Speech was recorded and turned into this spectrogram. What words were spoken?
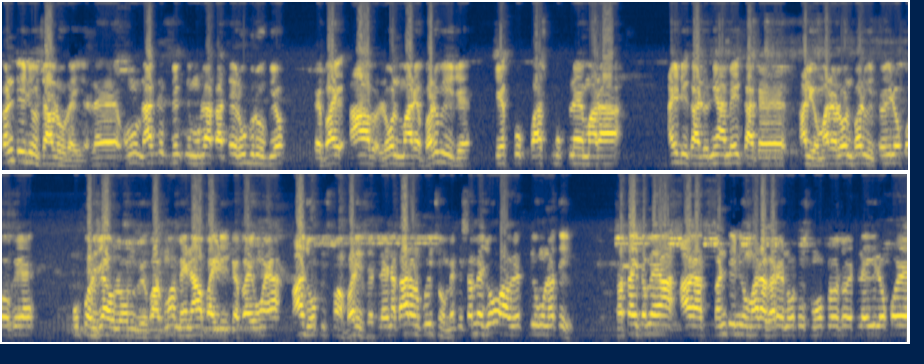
કન્ટિન્યુ ચાલુ રહી. એટલે હું નાગરિક બેંકની મુલાકાતે રૂબરૂ ગયો કે ભાઈ, આ લોન મારે ભરવી છે. ચેકબુક પાસબુકને મારા આઈડી કાર્ડ ત્યાં મેક્યા કે આલ્યો મારે લોન ભરવી. તો એ લોકો કે, ઉપર જાઓ લોન વિભાગમાં. મેં ના પાડી કે ભાઈ, હું આ જ ઓફિસમાં ભરીશ. એટલે એને કારણ પૂછ્યું. મેં કે તમે જો આ વ્યક્તિ હું નથી. છતાંય તમે આ કન્ટિન્યુ મારા ઘરે નોટિસ મોકલો છો. એટલે એ લોકોએ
